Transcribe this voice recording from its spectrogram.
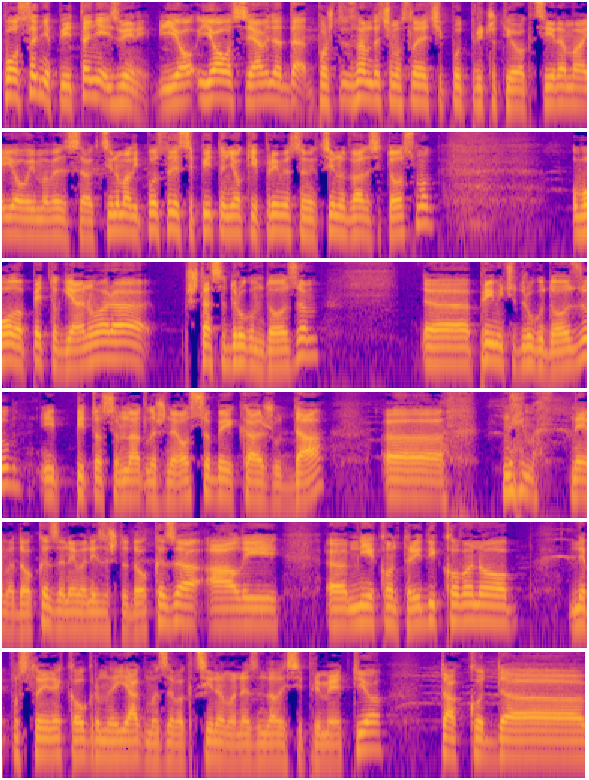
poslednje pitanje, izvini, i, o, i ovo se javlja, da, pošto znam da ćemo sledeći put pričati o vakcinama i ovo ima veze sa vakcinama, ali postavlja se pitanje, ok, primio sam vakcinu 28 volao 5. januara, šta sa drugom dozom, e, primit ću drugu dozu i pitao sam nadležne osobe i kažu da. E, nema, nema dokaza, nema ni zašto dokaza, ali e, nije kontradikovano, ne postoji neka ogromna jagma za vakcinama, ne znam da li si primetio, tako da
